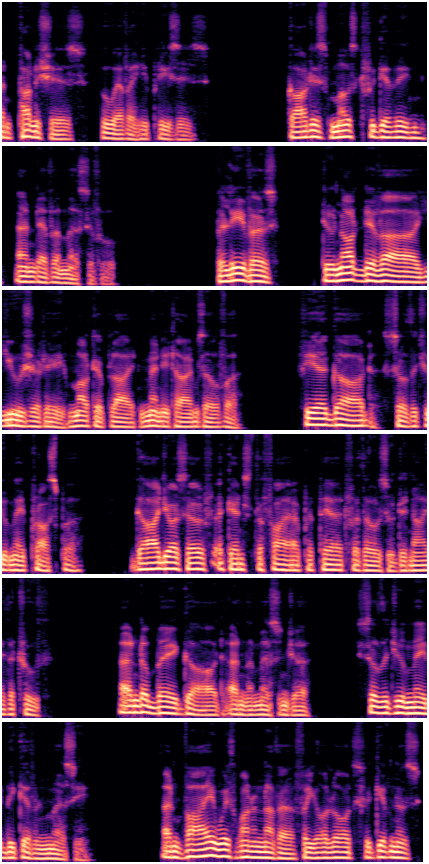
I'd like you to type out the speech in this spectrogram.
and punishes whoever he pleases. God is most forgiving and ever merciful. Believers, do not devour usury multiplied many times over. Fear God so that you may prosper. Guard yourself against the fire prepared for those who deny the truth. And obey God and the messenger so that you may be given mercy and vie with one another for your Lord's forgiveness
